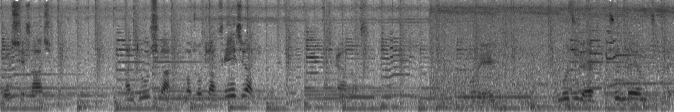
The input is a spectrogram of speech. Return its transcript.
10시 40분. 한 2시간, 뭐 좋게 한 3시간 정도 지나간 것 같습니다. 우리 무지개 준대영, 준대영.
